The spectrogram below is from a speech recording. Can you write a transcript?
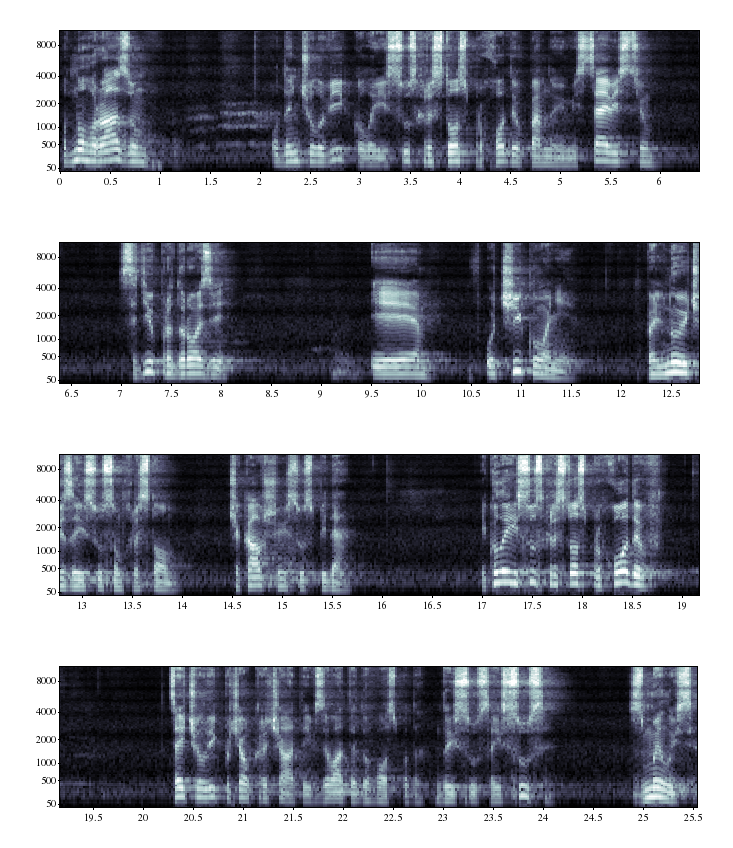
Одного разу один чоловік, коли Ісус Христос проходив певною місцевістю, сидів при дорозі і в очікуванні, пильнуючи за Ісусом Христом, чекав, що Ісус піде. І коли Ісус Христос проходив, цей чоловік почав кричати і взивати до Господа, до Ісуса: Ісусе, змилуйся.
